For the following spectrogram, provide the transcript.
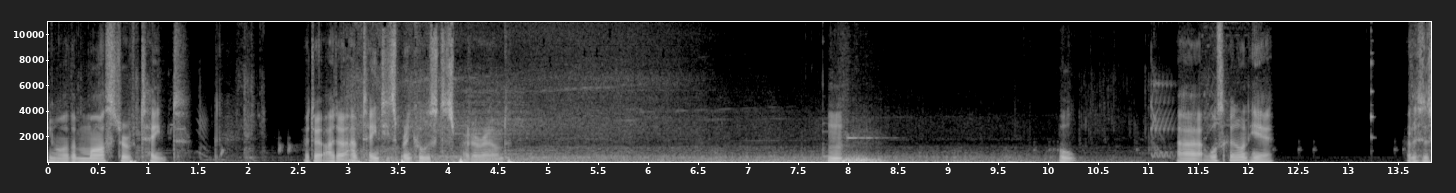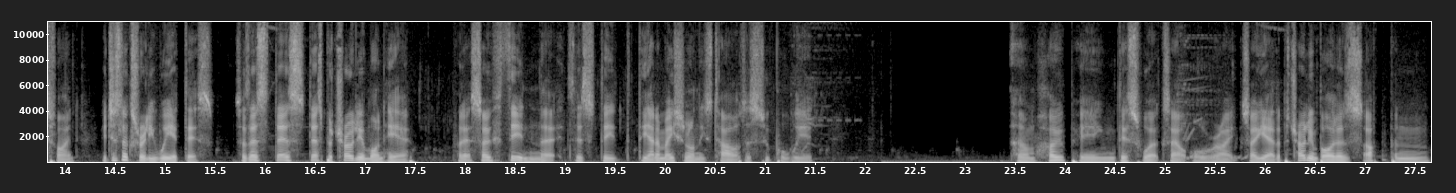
you are the master of taint. I don't I don't have tainty sprinkles to spread around. Hmm. Oh. Uh what's going on here? Oh, this is fine. It just looks really weird this. So there's there's there's petroleum on here, but it's so thin that it's the the animation on these tiles is super weird. I'm hoping this works out alright. So yeah, the petroleum boiler's up and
